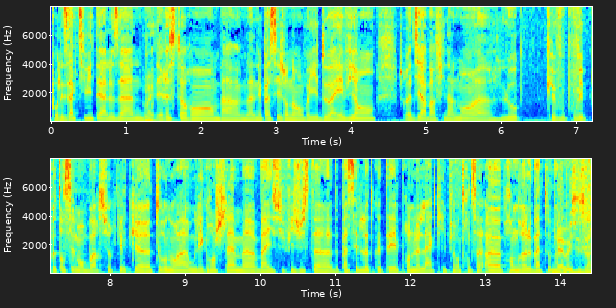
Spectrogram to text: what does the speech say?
pour des activités à Lausanne, pour Ouais. des restaurants. Ben, L'année passée, j'en ai envoyé deux à Evian. J'aurais dit, ah, ben, finalement, euh, l'eau que vous pouvez potentiellement boire sur quelques tournois ou les grands chelems, euh, bah, il suffit juste euh, de passer de l'autre côté, prendre le lac et puis en 35, euh, prendre le bateau. Mais pardon. oui, c'est ça.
